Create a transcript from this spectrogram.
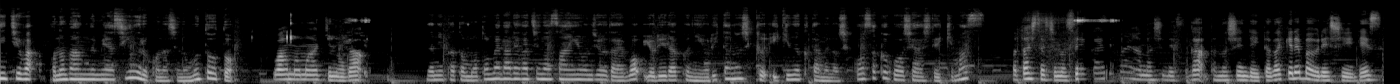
にちは。この番組はシングルこなしの武藤と、ワーママアキノが何かと求められがちな3、40代をより楽により楽しく生き抜くための試行錯誤をシェアしていきます。私たちの正解のない話ですが楽しんでいただければ嬉しいです。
